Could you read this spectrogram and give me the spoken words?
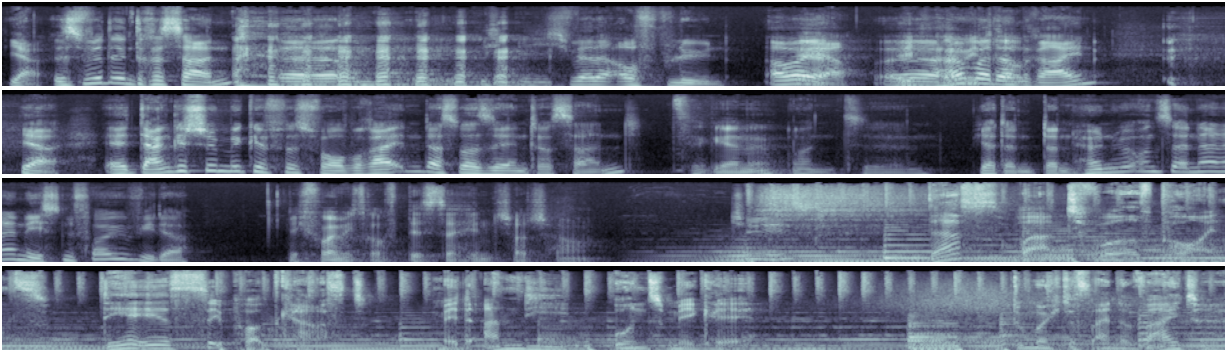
Ja, es wird interessant. äh, ich, ich, werde aufblühen. Aber ja, ja äh, hören wir dann drauf. rein. Ja, äh, Dankeschön, Micke, fürs Vorbereiten. Das war sehr interessant. Sehr gerne. Und äh, ja, dann, dann hören wir uns in einer nächsten Folge wieder. Ich freue mich drauf. Bis dahin. Ciao, ciao. Tschüss. Das war 12 Points, der ESC-Podcast mit Andy und Mikkel. Du möchtest eine weitere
